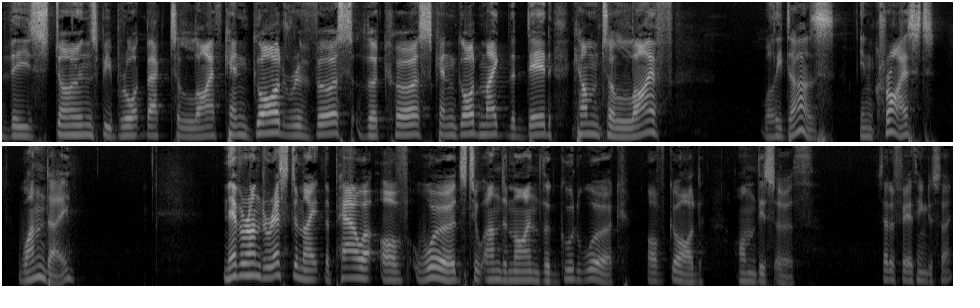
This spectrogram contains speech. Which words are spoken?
these stones be brought back to life? Can God reverse the curse? Can God make the dead come to life? Well, he does in Christ one day. Never underestimate the power of words to undermine the good work of God on this earth. Is that a fair thing to say?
